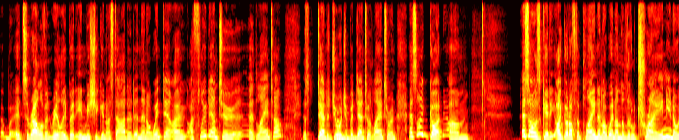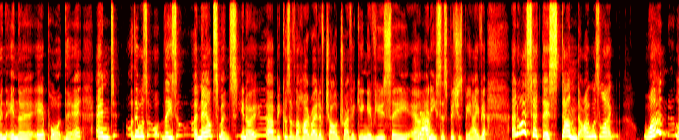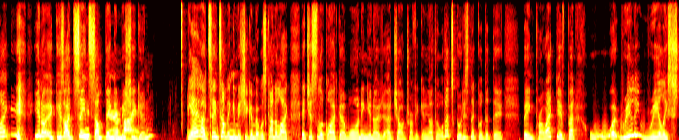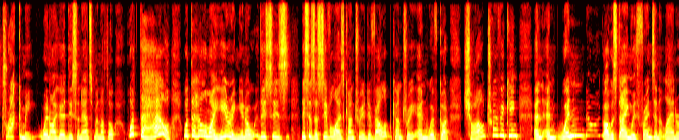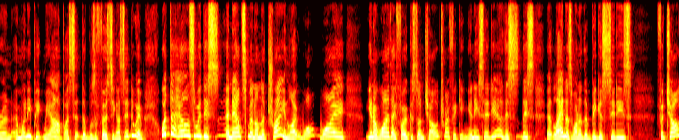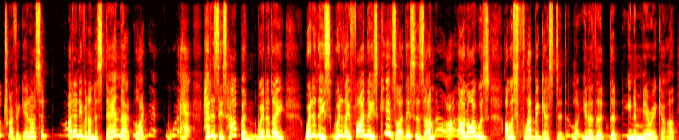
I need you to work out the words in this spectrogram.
It's irrelevant, really, but in Michigan I started, and then I went down. I, I flew down to Atlanta, down to Georgia, mm-hmm. but down to Atlanta, and as I got um, as I was getting, I got off the plane and I went on the little train, you know, in in the airport there, and there was these announcements, you know, uh, because of the high rate of child trafficking, if you see uh, yeah. any suspicious behavior. And I sat there stunned. I was like, what? Like, you know, because I'd seen it's something terrifying. in Michigan yeah, I'd seen something in Michigan, but it was kind of like it just looked like a warning, you know, a child trafficking. I thought, well, that's good, isn't it? Good that they're being proactive. But what really, really struck me when I heard this announcement, I thought, what the hell? What the hell am I hearing? You know, this is this is a civilized country, a developed country, and we've got child trafficking. And and when I was staying with friends in Atlanta, and, and when he picked me up, I said that was the first thing I said to him. What the hell's with this announcement on the train? Like, what? Why? You know, why are they focused on child trafficking? And he said, yeah, this this Atlanta's one of the biggest cities for child trafficking. And I said, I don't even understand that. Like, how, how does this happen? Where do they? Where do these? Where do they find these kids? Like this is, un, and I was, I was flabbergasted. Like you know that that in America,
